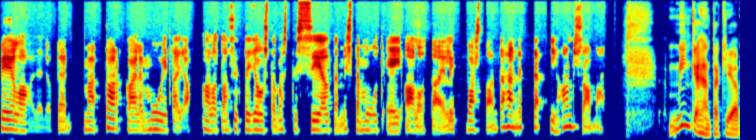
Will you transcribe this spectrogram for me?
pelaaja, joten mä tarkkailen muita ja aloitan sitten joustavasti sieltä, mistä muut ei aloita. Eli vastaan tähän, että ihan sama. Minkähän takia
